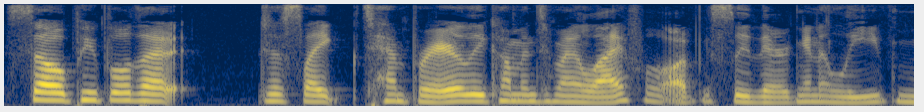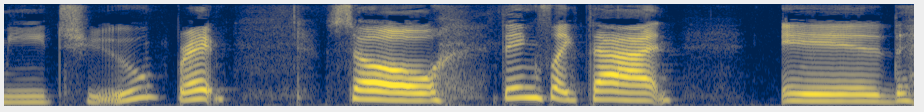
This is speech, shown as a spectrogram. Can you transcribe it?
So people that just like temporarily come into my life, well, obviously they're going to leave me too, right? So things like that it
